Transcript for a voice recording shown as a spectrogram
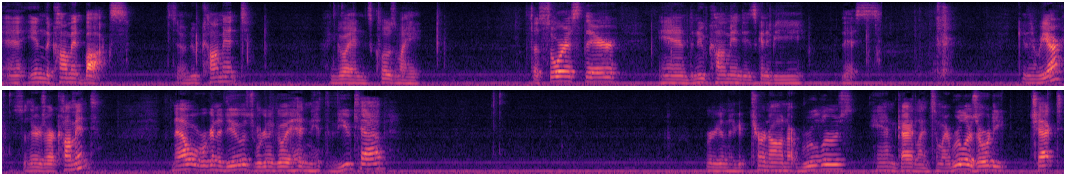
uh, in the comment box. So new comment. I can go ahead and close my thesaurus there. And the new comment is going to be this. Okay, there we are. So there's our comment. Now what we're going to do is we're going to go ahead and hit the View tab. We're going to turn on rulers and guidelines. So my ruler's already checked.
